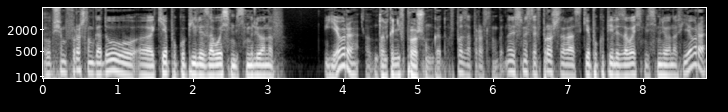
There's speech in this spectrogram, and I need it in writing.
В общем, в прошлом году э, Кепу купили за 80 миллионов евро. Только не в прошлом году. В позапрошлом году. Ну, в смысле, в прошлый раз Кепу купили за 80 миллионов евро.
